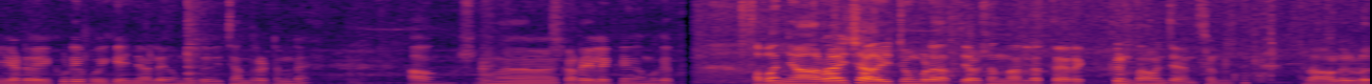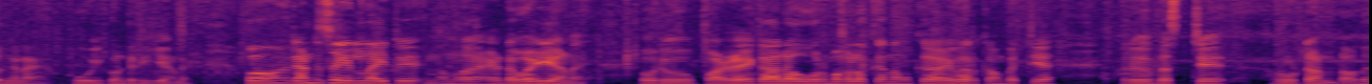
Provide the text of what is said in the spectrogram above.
ഈ ഇടവഴി കൂടി പോയി കഴിഞ്ഞാൽ നമുക്ക് ചന്ദ്രട്ടന്റെ ആ കടയിലേക്ക് നമുക്ക് എത്താം. അപ്പോൾ ഞായറാഴ്ച ആയിട്ടും ഇവിടെ അത്യാവശ്യം നല്ല തിരക്ക് ഉണ്ടാവാൻ ചാൻസ് ഉണ്ട്. അത് ആളുകൾ ഇങ്ങനെ പോയിക്കൊണ്ടിരിക്കുകയാണ്. അപ്പോൾ രണ്ട് സൈഡിലായിട്ട് നമ്മൾ ഇടവഴിയാണ്. ഒരു പഴയകാല ഓർമ്മകളൊക്കെ നമുക്ക് അയവിറക്കാൻ പറ്റിയ ഒരു ബെസ്റ്റ് റൂട്ടാണ് അത്.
